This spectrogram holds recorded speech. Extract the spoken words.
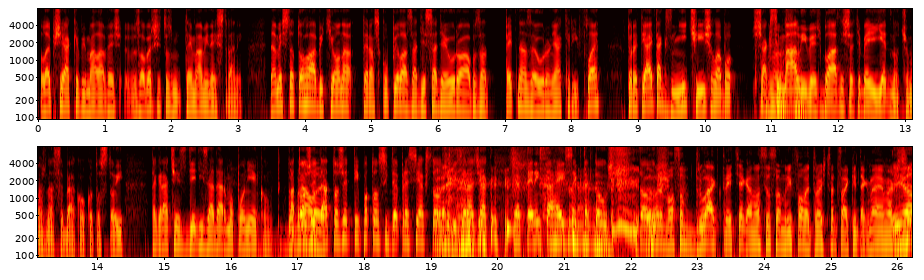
lepšie, aké by mala, vieš, zober si to z tej maminej strany. Namiesto toho, aby ti ona teraz kúpila za 10 eur alebo za 15 eur nejaké rifle, ktoré ty aj tak zničíš, lebo však No si malý, vieš, blázniš sa, tebe je jedno, čo máš na sebe a koľko to stojí, tak radšej zdedí zadarmo po niekom. a, dobre, to, že, ale- a to, že ty potom si v depresiách z toho, že vyzeráš jak, jak tenista hejsek, tak to už... To Dobre, už... bol som druhák, tretiak a nosil som riflové trojštvrcáky, tak neviem, akože... Jo,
